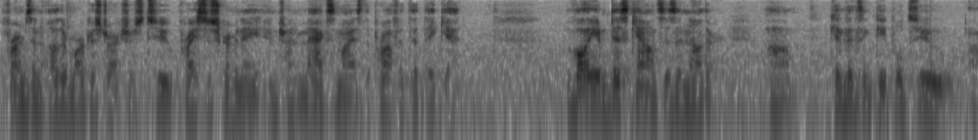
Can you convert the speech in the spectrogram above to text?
firms and other market structures to price discriminate and try to maximize the profit that they get. Volume discounts is another. Um, convincing people to uh,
